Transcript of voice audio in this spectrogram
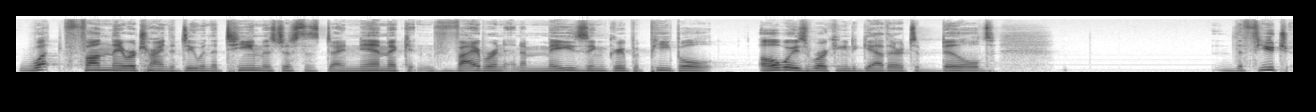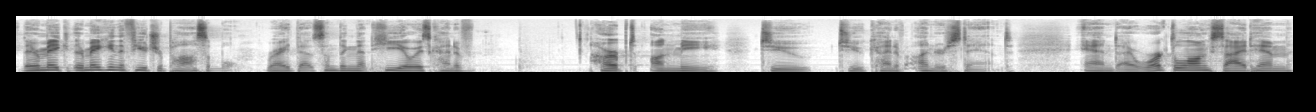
what fun they were trying to do. And the team was just this dynamic and vibrant and amazing group of people, always working together to build the future. They're make they're making the future possible, right? That's something that he always kind of harped on me to to kind of understand and I worked alongside him.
